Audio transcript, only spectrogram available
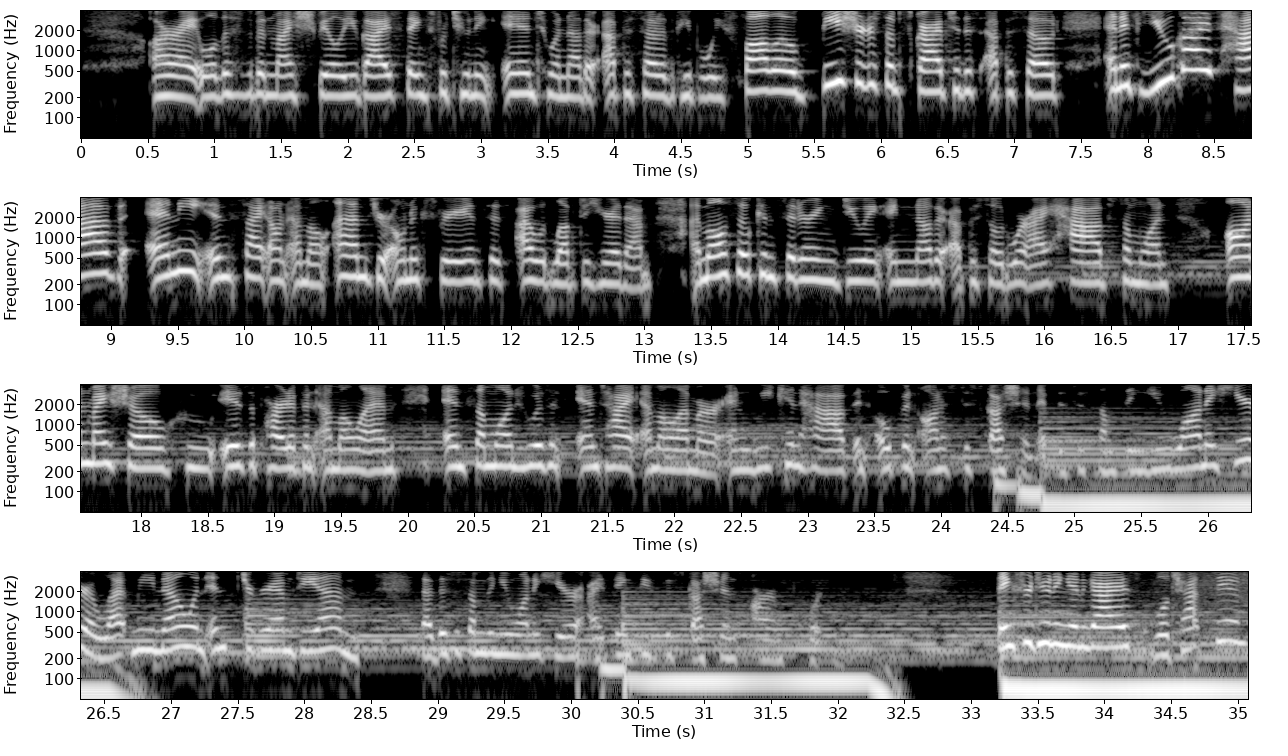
All right, well, this has been my spiel, you guys. Thanks for tuning in to another episode of The People We Follow. Be sure to subscribe to this episode. And if you guys have any insight on MLMs, your own experiences, I would love to hear them. I'm also considering doing another episode where I have someone on my show who is a part of an MLM and someone who is an anti MLMer, and we can have an open, honest discussion. If this is something you want to hear, let me know in Instagram DMs that this is something you want to hear. I think these discussions are important. Thanks for tuning in, guys. We'll chat soon.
